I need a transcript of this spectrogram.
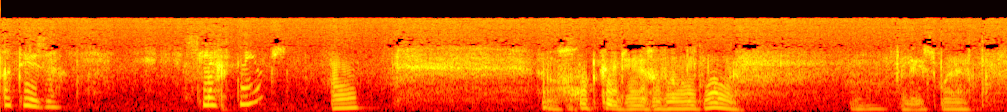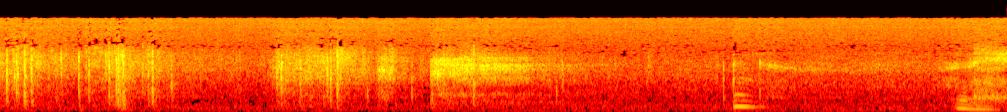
Wat is er? Slecht nieuws? Hm? Nou, Goed kun je het in ieder geval niet noemen. Hm, Lees maar. Nee.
